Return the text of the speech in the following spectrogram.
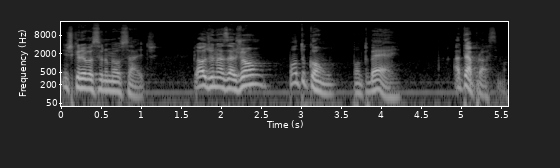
inscreva-se no meu site claudionazajon.com.br. Até a próxima!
